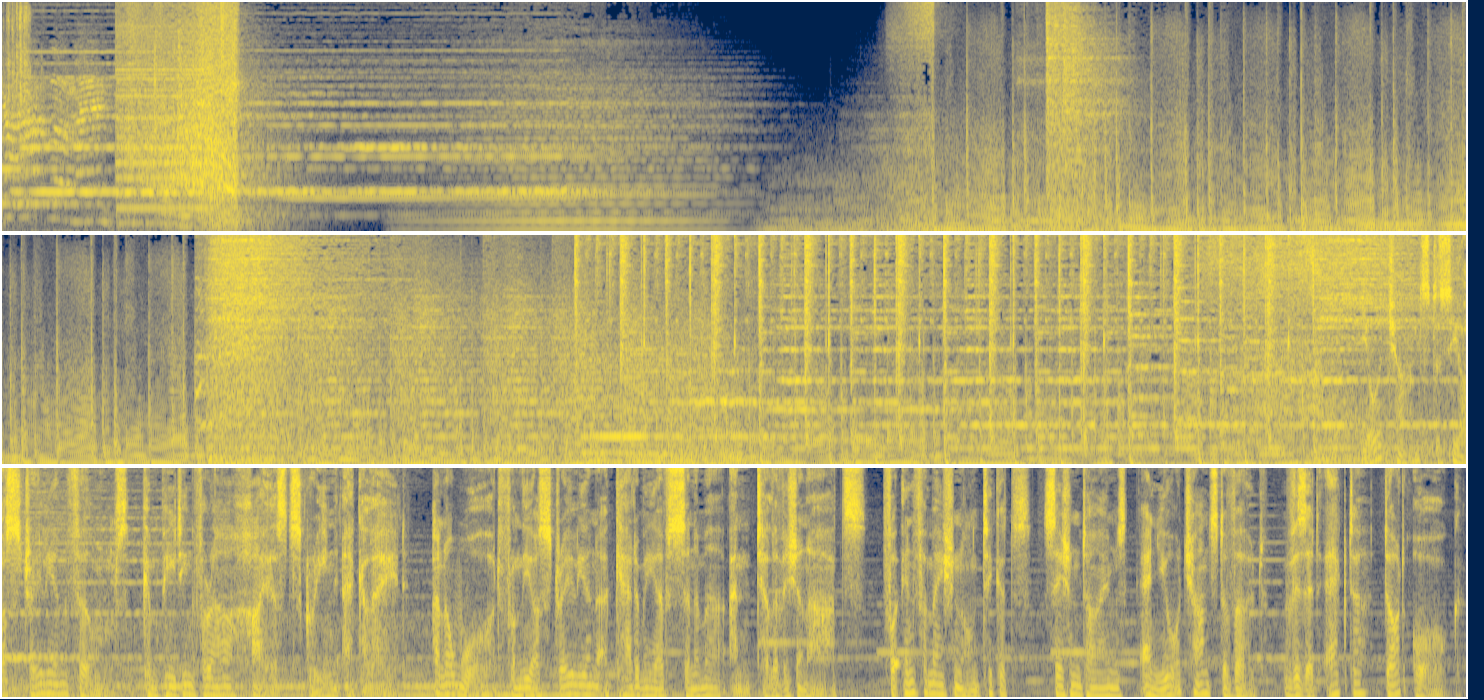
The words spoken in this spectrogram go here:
Obrigada! Chance to see Australian films competing for our highest screen accolade, an award from the Australian Academy of Cinema and Television Arts. For information on tickets, session times, and your chance to vote, visit aacta.org.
